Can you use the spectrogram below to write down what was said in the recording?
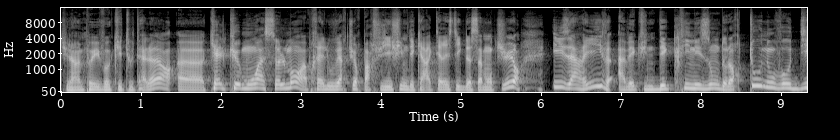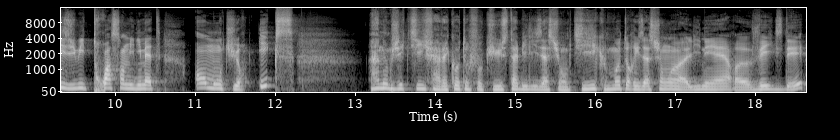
tu l'as un peu évoqué tout à l'heure. Euh, quelques mois seulement après l'ouverture par Fujifilm des caractéristiques de sa monture, ils arrivent avec une déclinaison de leur tout nouveau 18-300 mm en monture X. Un objectif avec autofocus, stabilisation optique, motorisation linéaire VXD.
